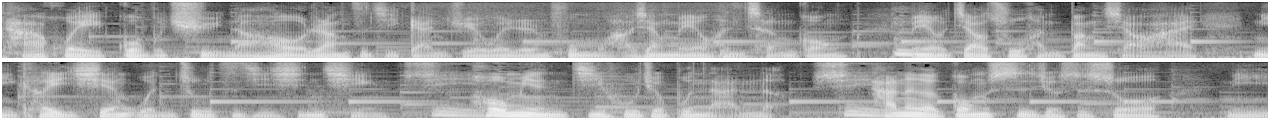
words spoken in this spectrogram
他会过不去，然后让自己感觉为人父母好像没有很成功，嗯、没有教出很棒小孩。你可以先稳住自己心情，是后面几乎就不难了。是他那个公式就是说你。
